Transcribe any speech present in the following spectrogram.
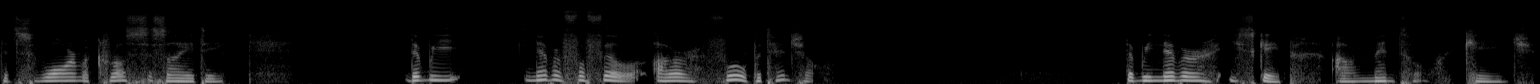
that swarm across society that we never fulfill our full potential, that we never escape our mental cage.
